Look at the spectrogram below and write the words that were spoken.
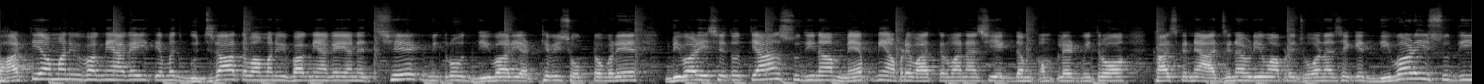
ભારતીય હવામાન વિભાગની આગાહી તેમજ ગુજરાત હવામાન વિભાગની આગાહી. અને છેક મિત્રો, દિવાળી અઠ્ઠાવીસ ઓક્ટોબરે. દિવાળી છે તો ત્યાં સુધીના મેપની આપણે વાત કરવાના છીએ એકદમ કમ્પ્લેટ મિત્રો. ખાસ કરીને આજના વિડીયોમાં આપણે જોવાના છે કે દિવાળી સુધી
